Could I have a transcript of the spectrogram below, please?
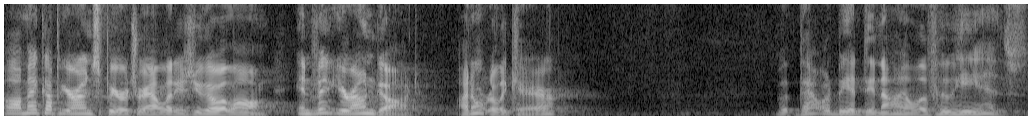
Oh, make up your own spirituality as you go along. Invent your own God. I don't really care. But that would be a denial of who He is.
